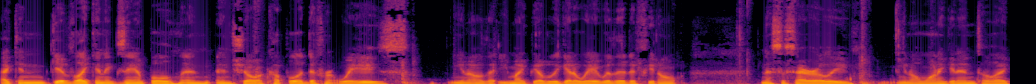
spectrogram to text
I can give like an example and, and show a couple of different ways, you know, that you might be able to get away with it if you don't necessarily, you know, want to get into like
